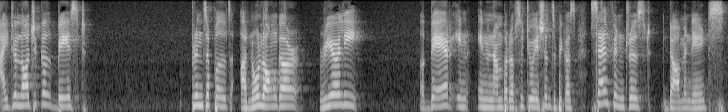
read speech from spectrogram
ideological based principles are no longer really uh, there in, in a number of situations because self-interest dominates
